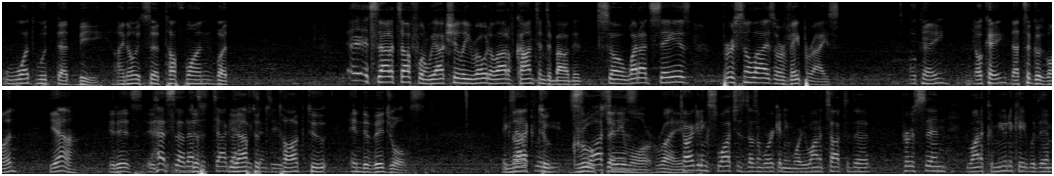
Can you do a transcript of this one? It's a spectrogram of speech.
what would that be? I know it's a tough one, but it's not a tough one. We actually wrote a lot of content about it. So what I'd say is personalize or vaporize. Okay, okay, that's a good one. Yeah, it is. It that's a, that's just, a tagline. You have to, to talk to individuals. Exactly. Not to groups swatches, anymore, right? Targeting swatches doesn't work anymore. You want to talk to the person, you want to communicate with them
